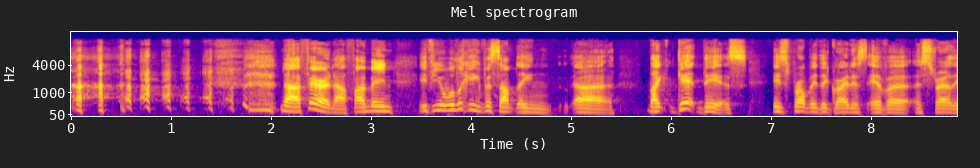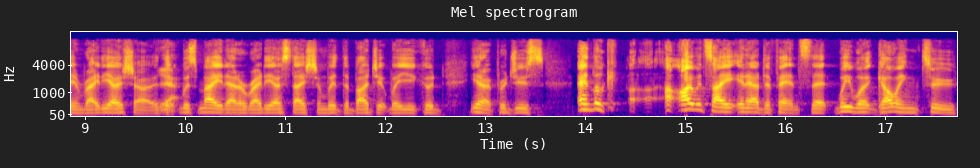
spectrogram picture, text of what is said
no, fair enough. I mean, if you were looking for something uh, like Get This is probably the greatest ever Australian radio show Yeah. that was made at a radio station with the budget where you could, you know, produce And look, I- would say in our defense that we weren't going to.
